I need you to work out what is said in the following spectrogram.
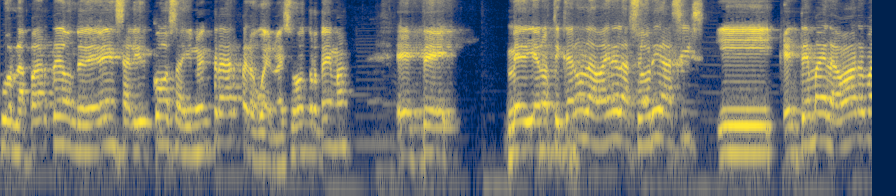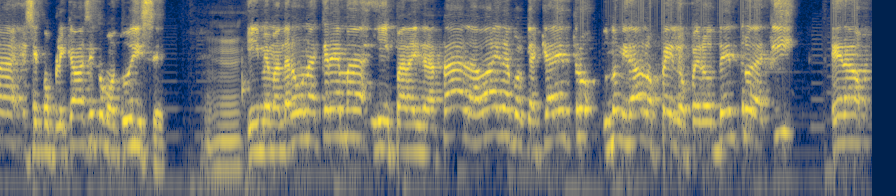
por la parte donde deben salir cosas y no entrar, pero bueno, eso es otro tema. Este, me diagnosticaron la vaina de la psoriasis y el tema de la barba se complicaba así como tú dices. Y me mandaron una crema y para hidratar la vaina, porque aquí adentro uno miraba los pelos, pero dentro de aquí era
